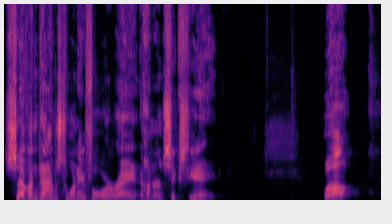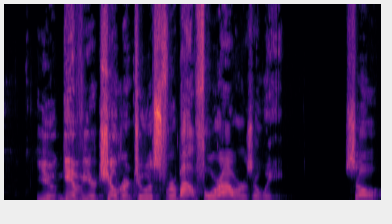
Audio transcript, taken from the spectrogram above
Seven times 24, right? 168. Well, you give your children to us for about four hours a week. So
